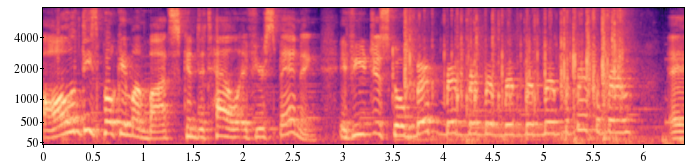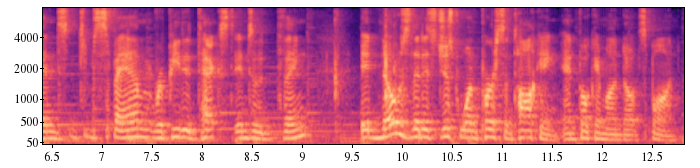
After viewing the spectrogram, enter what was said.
all of these Pokemon bots can tell if you're spamming. If you just go and spam repeated text into the thing, it knows that it's just one person talking and Pokemon don't spawn.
